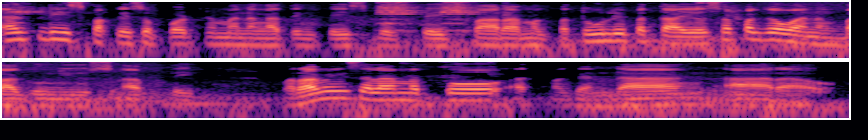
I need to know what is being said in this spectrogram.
and please pakisupport naman ang ating Facebook page para magpatuloy pa tayo sa paggawa ng bagong news update. Maraming salamat po at magandang araw.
